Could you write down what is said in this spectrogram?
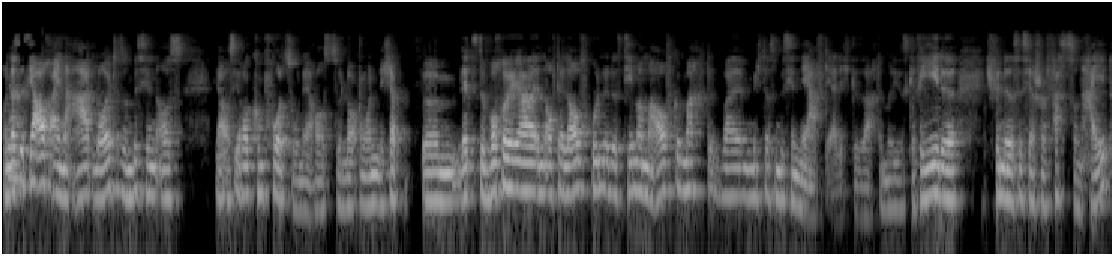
Und ja. das ist ja auch eine Art, Leute so ein bisschen aus, ja, aus ihrer Komfortzone herauszulocken. Und ich habe ähm, letzte Woche ja in, auf der Laufrunde das Thema mal aufgemacht, weil mich das ein bisschen nervt, ehrlich gesagt. Immer dieses Gerede. Ich finde, das ist ja schon fast so ein Hype.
